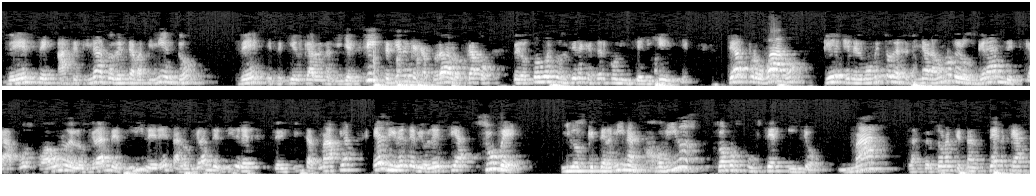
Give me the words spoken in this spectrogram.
de este asesinato, de este abatimiento, de Ezequiel Cárdenas Guillén. Sí, se tienen que capturar a los capos, pero todo esto se tiene que hacer con inteligencia. Se ha probado que en el momento de asesinar a uno de los grandes capos o a uno de los grandes líderes, a los grandes líderes de distintas mafias, el nivel de violencia sube. Y los que terminan jodidos somos usted y yo. Más las personas que están cerca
